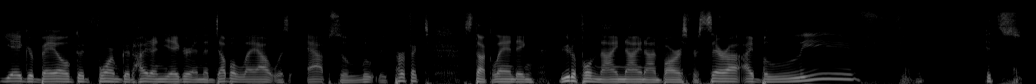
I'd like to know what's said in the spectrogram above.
Jaeger bail, good form, good height on Jaeger, and the double layout was absolutely perfect. Stuck landing, beautiful 9 9 on bars for Sarah. I believe it's.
